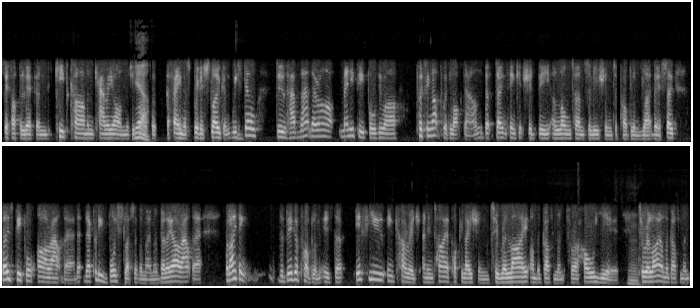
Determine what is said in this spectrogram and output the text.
stiff upper lip and keep calm and carry on, which is yeah. one of the, the famous British slogan. We still do have that. There are many people who are putting up with lockdown but don't think it should be a long term solution to problems like this. So those people are out there. They're pretty voiceless at the moment, but they are out there. But I think the bigger problem is that if you encourage an entire population to rely on the government for a whole year, mm. to rely on the government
